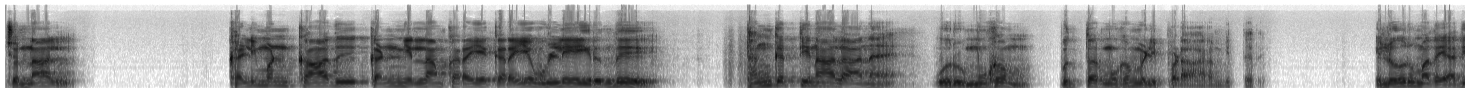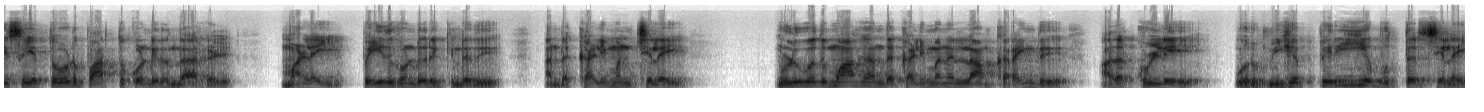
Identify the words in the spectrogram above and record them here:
சொன்னால் களிமண் காது கண் எல்லாம் கரைய கரைய உள்ளே இருந்து தங்கத்தினாலான ஒரு முகம் புத்தர் முகம் வெளிப்பட ஆரம்பித்தது. எல்லோரும் அதை அதிசயத்தோடு பார்த்து கொண்டிருந்தார்கள். மழை பெய்து கொண்டிருக்கின்றது. அந்த களிமண் சிலை முழுவதுமாக அந்த களிமண் எல்லாம் கரைந்து அதற்குள்ளே ஒரு மிகப்பெரிய புத்தர் சிலை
